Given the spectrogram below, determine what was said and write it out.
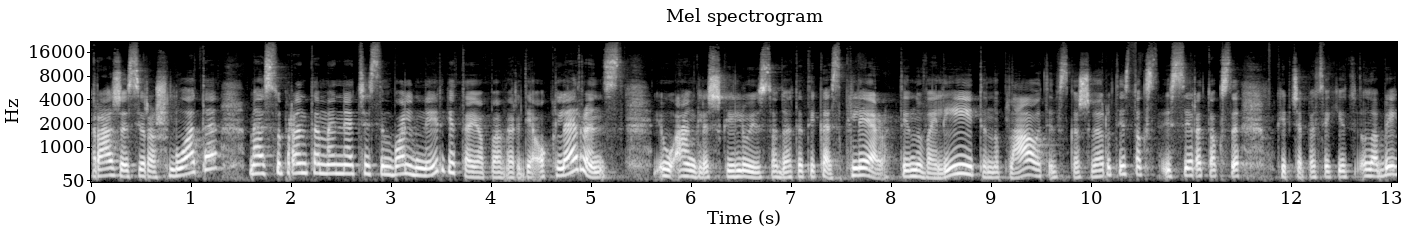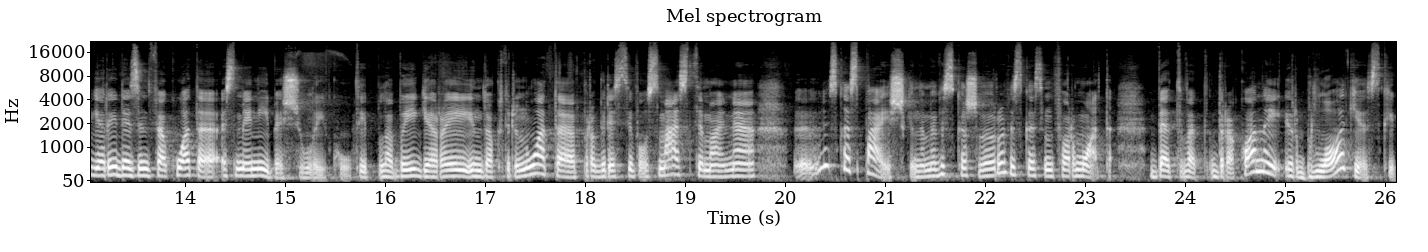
Ražas yra šluota, mes suprantame, ne čia simbolinė irgi ta jo pavardė, o Clarence, jau angliškai Liujiso duota, tai kas? Claire, tai nuvalyti, nuplauti, viskas švaru, tai jis, toks, jis yra toks, kaip čia pasakyti, labai gerai dezinfekuota asmenybė šių laikų. Taip labai gerai indoktrinuota, progresyvaus mąstymo, ne, viskas paaiškinama, viskas švaru, viskas informuota. Bet vat, drakonai ir blogis, kaip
